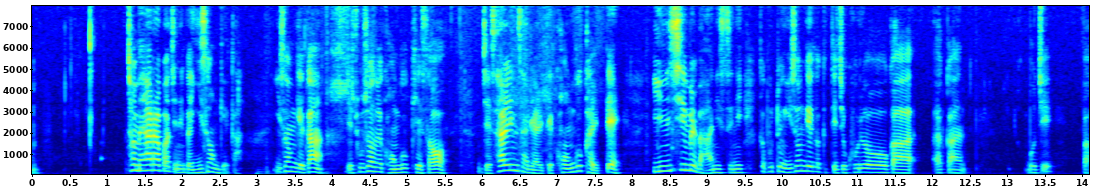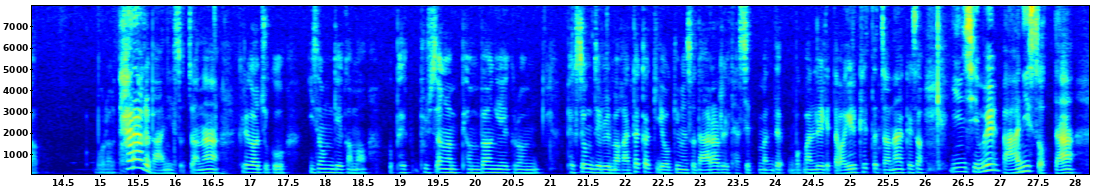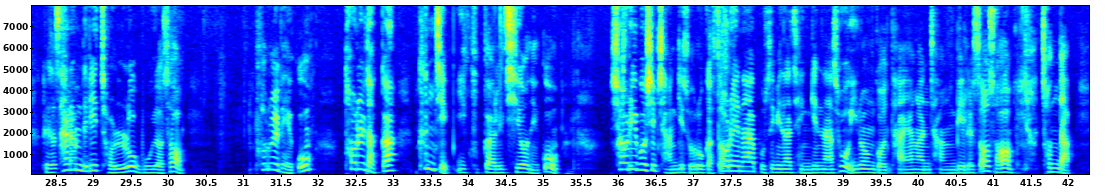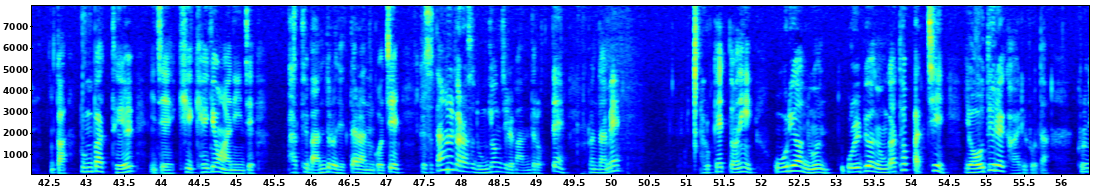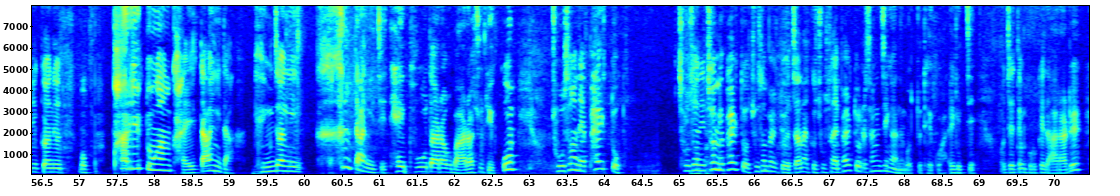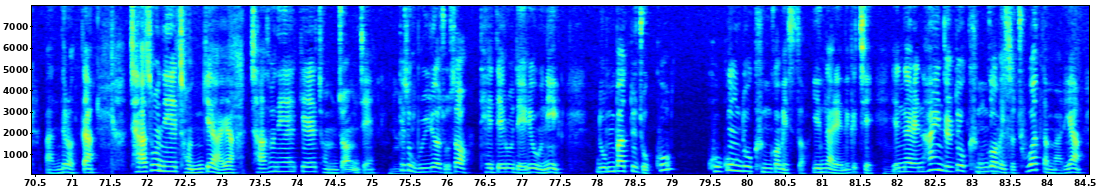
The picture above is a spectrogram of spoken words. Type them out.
처음에 할아버지니까 이성계가 이성계가 이제 조선을 건국해서 이제 살림살이 할 때 건국할 때 인심을 많이 쓰니 그러니까 보통 이성계가 그때 이제 고려가 약간 뭐지? 막 뭐라 타락을 많이 했었잖아. 그래가지고 이성계가 막그 백- 불쌍한 변방의 그런 백성들을 막 안타깝게 여기면서 나라를 다시 만들 막 만들겠다 막 이렇게 했었잖아. 그래서 인심을 많이 썼다. 그래서 사람들이 절로 모여서 풀을 베고 털을 닦아 큰 집 이 국가를 지어내고 셔리보십 장기소로 그러니까 썰이나 보습이나 쟁기나 소 이런 거 다양한 장비를 써서 전답 그러니까 논밭을 이제 기, 개경안이 이제 밭을 만들어냈다라는 거지 그래서 땅을 갈아서 농경지를 만들었대 그런 다음에 이렇게 했더니 오려놓은 올벼놓은과 텃밭이 여들의 가리로다. 그러니까는 뭐 8일 동안 갈 땅이다. 굉장히 큰 땅이지. 대부호다라고 말할 수도 있고 조선의 팔도. 조선이 처음에 팔도, 조선 팔도였잖아. 그 조선의 팔도를 상징하는 것도 되고, 알겠지? 어쨌든 그렇게 나라를 만들었다. 자손에 전개하여 자손에게 점점 이제 계속 물려줘서 대대로 내려오니 논밭도 좋고 고공도 근검했어. 옛날에는 그치? 옛날에는 하인들도 근검했어. 좋았단 말이야.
